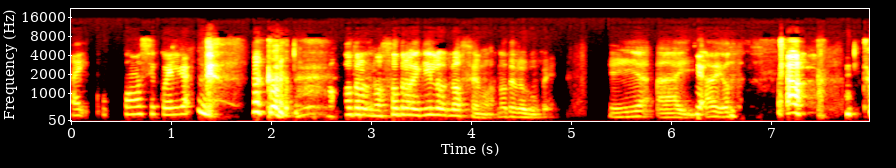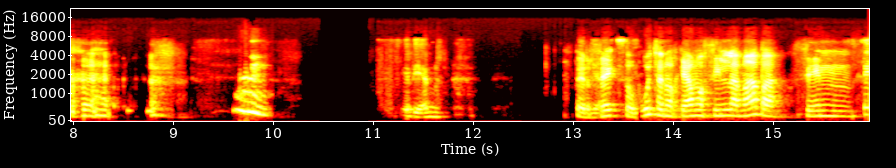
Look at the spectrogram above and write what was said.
Ay, ¿cómo se cuelga? nosotros, nosotros aquí lo, hacemos, no te preocupes. Y ahí, adiós. Chao. Qué tierno. Perfecto, pucha, nos quedamos sin la mapa, sin... Sí,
